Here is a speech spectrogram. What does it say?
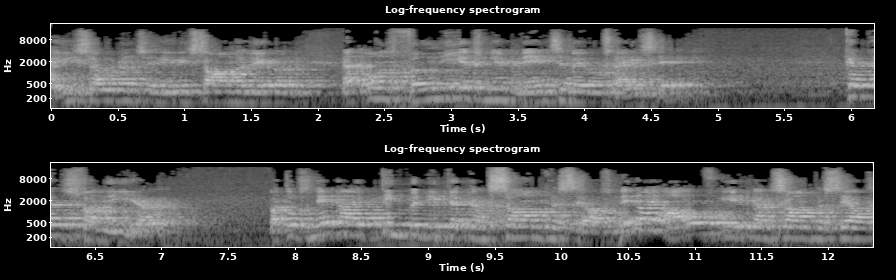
huishoudings in hierdie samelewing dat ons wil nie eers meer mense by ons huis hê nie. Kinders van die Here wat ons net daai 10 minute kan saamgesels, net daai halfuur kan saamgesels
